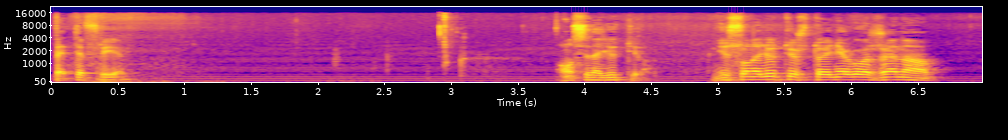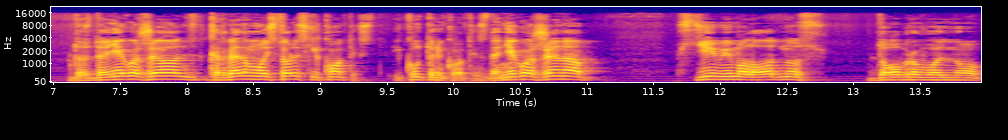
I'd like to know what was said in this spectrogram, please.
Petefrije, on se naljutio. Nije se on naljutio što je njegova žena, da, da je njegova žena, kad gledamo istorijski kontekst i kulturni kontekst, da je njegova žena s njim imala odnos dobrovoljno,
